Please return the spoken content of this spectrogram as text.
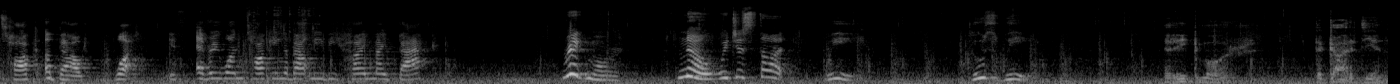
Talk about what? Is everyone talking about me behind my back? Rigmor! No, we just thought. We? Who's we? Rigmor, the Guardian.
